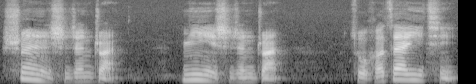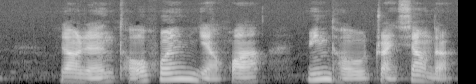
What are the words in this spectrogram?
顺时针转，逆时针转，组合在一起。让人头昏眼花、晕头转向的，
